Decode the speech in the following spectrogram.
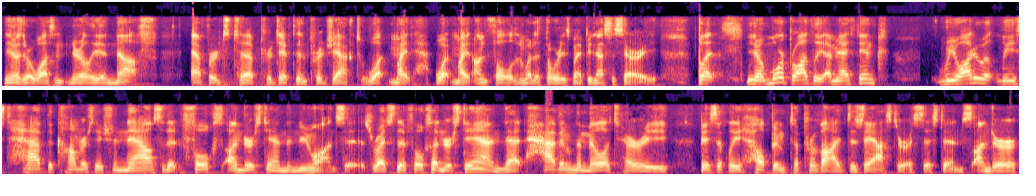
you know there wasn't nearly enough efforts to predict and project what might what might unfold and what authorities might be necessary. But you know, more broadly, I mean, I think we ought to at least have the conversation now so that folks understand the nuances, right? So that folks understand that having the military basically helping to provide disaster assistance under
